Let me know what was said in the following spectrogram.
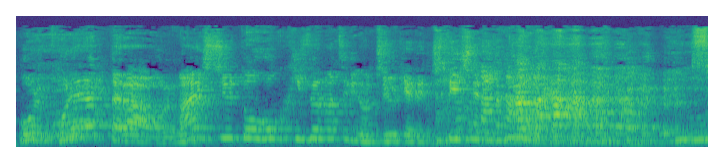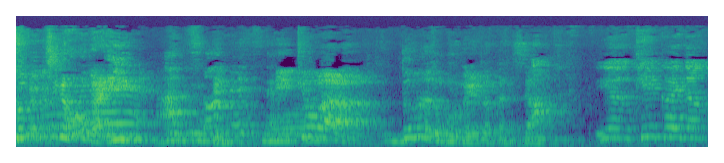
俺これだったら俺毎週東北絆祭りの中継で自転車で行くよ俺そっちの方がいい。ね。え今日はどんなところが良かったですか？あいや軽快な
